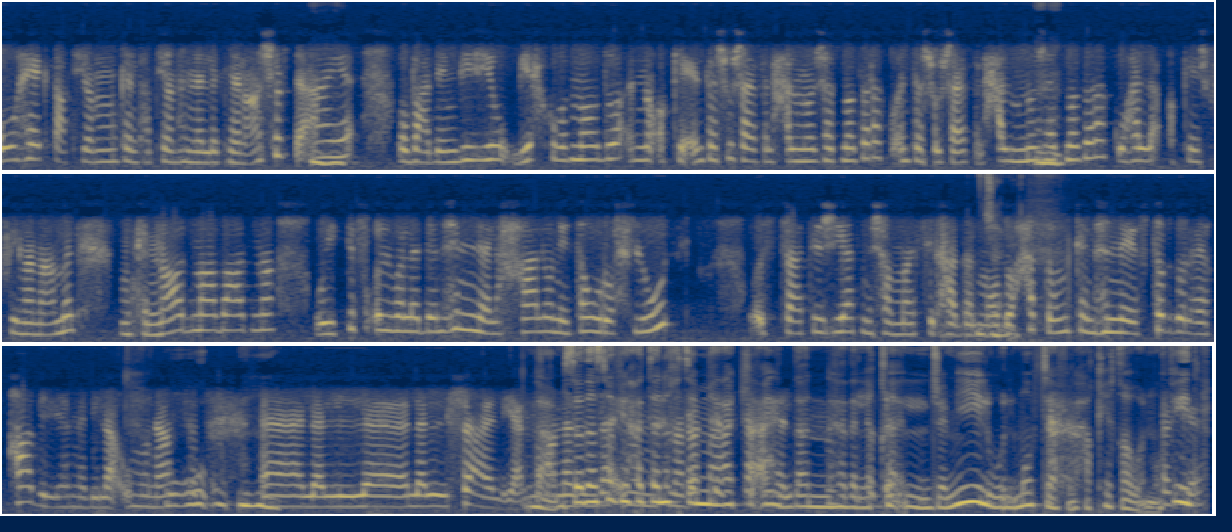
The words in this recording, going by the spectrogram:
وهيك تعطيهم ممكن تعطيهم هن الاثنين عشر دقائق وبعدين بيجوا بيحكوا بالموضوع إنه okay أنت شو شايف الحل من وجهة نظرك وأنت شو شايف الحل من وجهة نظرك وهلأ okay شو فينا نعمل؟ ممكن نقعد مع بعضنا ويتفقوا الولدين هن لحالهم يطوروا حلول واستراتيجيات مشان ما يصير هذا الموضوع. جميل. حتى ممكن هن يفترضوا العقاب اللي هن بيلاقوه مناسب آه للفعل يعني. نعم. استاذه صوفي حتى نختم معك أيضا هذا اللقاء الجميل والممتع في الحقيقة والمفيد. أوكي.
